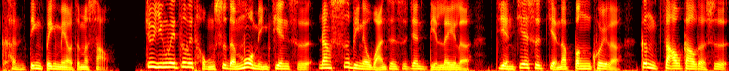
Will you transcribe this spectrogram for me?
肯定并没有这么少。就因为这位同事的莫名坚持，让视频的完成时间 delay 了，剪接师剪到崩溃了。更糟糕的是，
